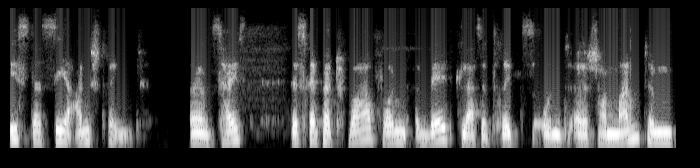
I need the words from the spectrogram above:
ist das sehr anstrengend. Äh, das heißt, das Repertoire von Weltklasse-Tricks und äh, charmantem,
